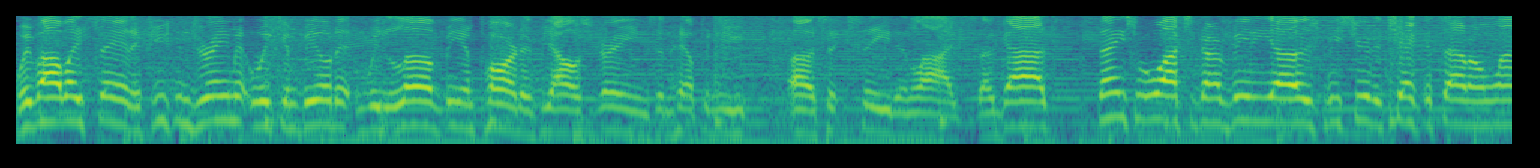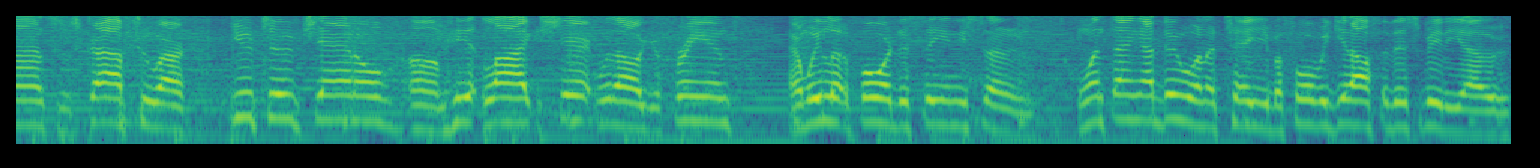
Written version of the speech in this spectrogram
We've always said if you can dream it, we can build it, and we love being part of y'all's dreams and helping you uh, succeed in life. So guys, thanks for watching our videos. Be sure to check us out online, subscribe to our YouTube channel, um, hit like, share it with all your friends, and we look forward to seeing you soon. One thing I do want to tell you before we get off of this video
